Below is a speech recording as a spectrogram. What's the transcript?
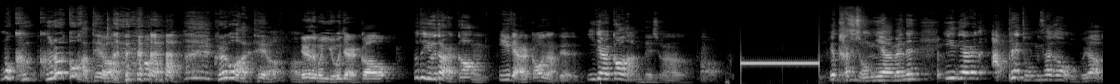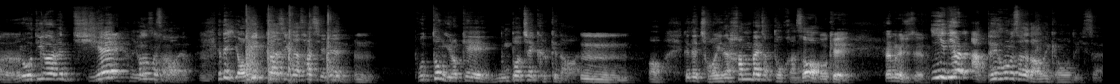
뭐 그, 그럴 것 같아요 그럴 것 같아요 어. 예를 들면 요디 알 까오 근데 요디알 까 음, 이디 알 까오는 안 돼. 이디알 까는 안 되죠 어. 어. 이거 다시 정리하면은 이디알은 앞에 동사가 오고요. 어. 요디알은 뒤에 뒤에 형용사가 와요. 음. 근데 여기까지가 사실은 음. 보통 이렇게 문법책에 그렇게 나와요. 음. 어. 근데 저희는 한 발짝 더 가서 오케이. 설명해 주세요. 이디알 앞에 형용사가 나오는 경우도 있어요.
